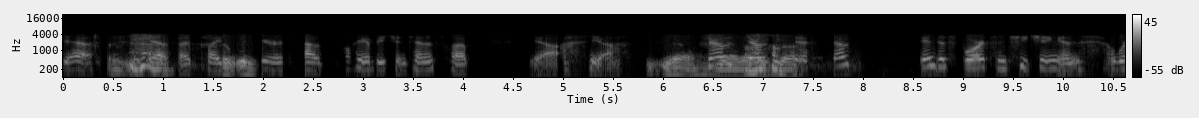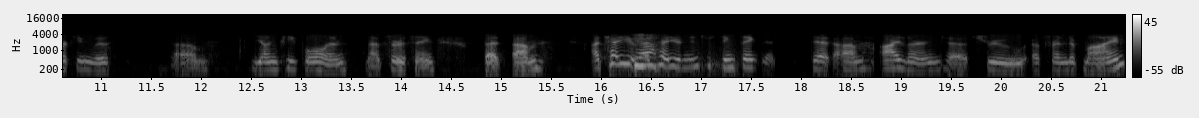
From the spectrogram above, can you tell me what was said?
yes, yes. I played was, here at La Jolla Beach and Tennis Club. Yeah, yeah. Yeah. Joe's, yeah, Joe's, uh, Joe's into sports and teaching and working with um, young people and that sort of thing. But um, I tell you, yeah. I tell you an interesting thing that that um, I learned uh, through a friend of mine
